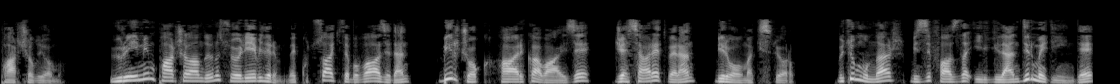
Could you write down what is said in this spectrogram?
parçalıyor mu? Yüreğimin parçalandığını söyleyebilirim ve kutsal kitabı vaaz eden birçok harika vaize cesaret veren biri olmak istiyorum. Bütün bunlar bizi fazla ilgilendirmediğinde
